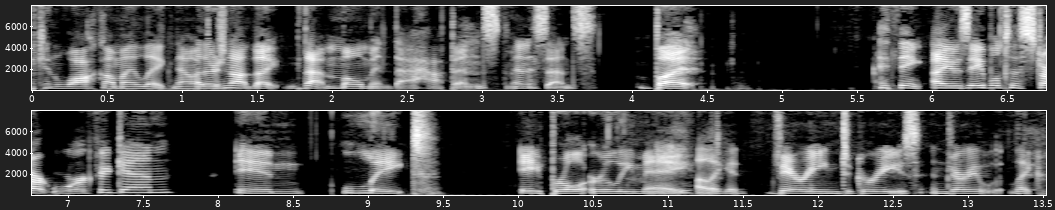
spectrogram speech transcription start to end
can walk on my leg now. There's not like that moment that happens in a sense. But I think I was able to start work again in late April, early May, uh, like at varying degrees and very like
